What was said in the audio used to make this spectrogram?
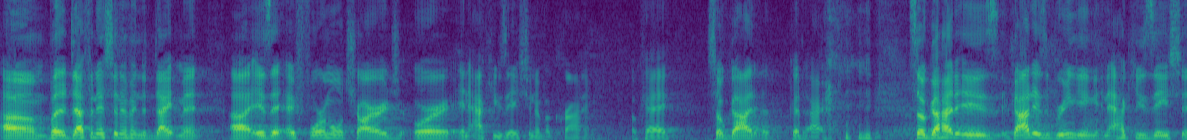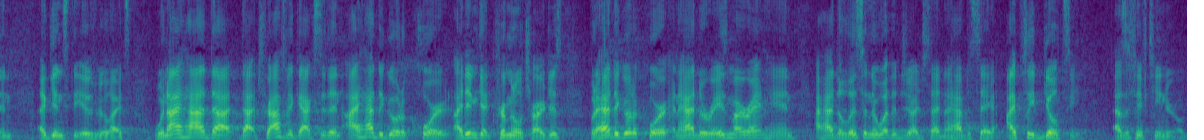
Um, but a definition of an indictment uh, is a, a formal charge or an accusation of a crime. Okay? So God, good, all right. so God is God is bringing an accusation against the Israelites. When I had that that traffic accident, I had to go to court. I didn't get criminal charges, but I had to go to court and I had to raise my right hand. I had to listen to what the judge said, and I had to say, I plead guilty as a 15-year-old.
